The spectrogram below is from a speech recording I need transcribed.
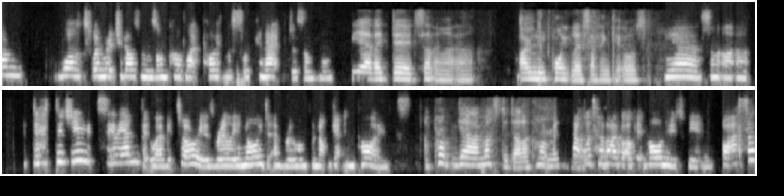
one once when Richard Osman was on called like Pointlessly Connect or something? Yeah, they did something like that. Only pointless, I think it was. Yeah, something like that. Did, did you see the end bit where Victoria's really annoyed at everyone for not getting points? I probably yeah, I must have done. I can't remember. That was have I got a bit more news for you? Oh, I said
